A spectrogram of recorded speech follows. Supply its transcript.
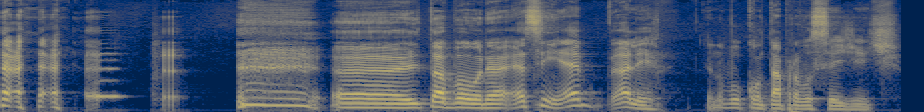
uh, tá bom, né? É assim, é. Olha, eu não vou contar para vocês, gente.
